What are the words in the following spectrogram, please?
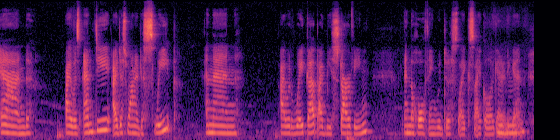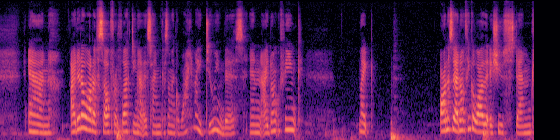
and I was empty. I just wanted to sleep. And then I would wake up, I'd be starving, and the whole thing would just like cycle again and mm-hmm. again. And I did a lot of self reflecting at this time because I'm like, why am I doing this? And I don't think, like, honestly, I don't think a lot of the issues stemmed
